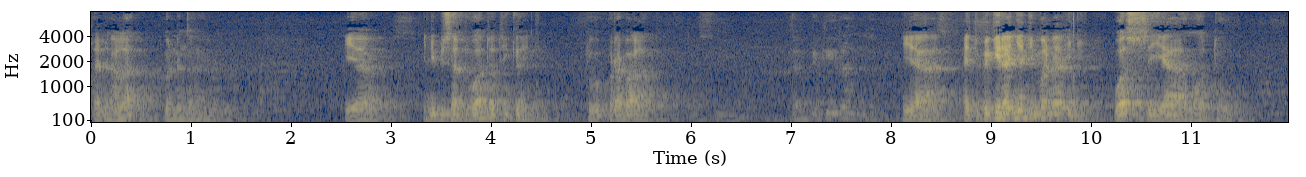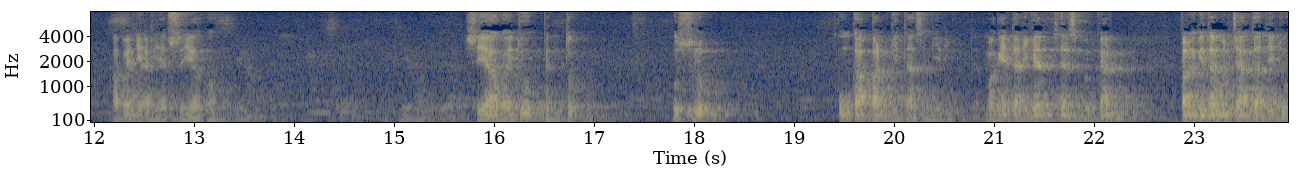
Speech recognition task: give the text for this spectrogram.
dan alat mendengar. Ya ini bisa dua atau tiga ini? Dua berapa alat? Dan pikiran ya itu pikirannya di mana ini? Wasiyawatu. Apa ini artinya siyawa? Siyawa itu bentuk uslub ungkapan kita sendiri. Makanya tadi kan saya sebutkan kalau kita mencatat itu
